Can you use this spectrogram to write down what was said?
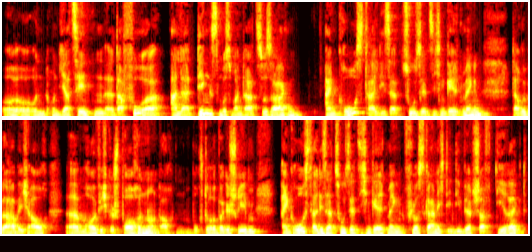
äh, und, und Jahrzehnten äh, davor, allerdings muss man dazu sagen, ein Großteil dieser zusätzlichen Geldmengen, darüber habe ich auch ähm, häufig gesprochen und auch ein Buch darüber geschrieben, ein Großteil dieser zusätzlichen Geldmengen floss gar nicht in die Wirtschaft direkt,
